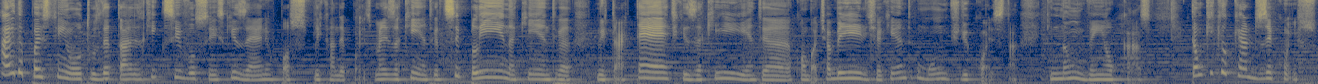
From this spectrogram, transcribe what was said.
Aí depois tem outros detalhes aqui que se vocês quiserem eu posso explicar depois. Mas aqui entra disciplina, aqui entra militar tactics, aqui entra combat ability, aqui entra um monte de coisas, tá? Que não vem ao caso. Então, o que, que eu quero dizer com isso?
